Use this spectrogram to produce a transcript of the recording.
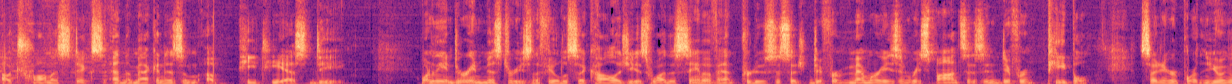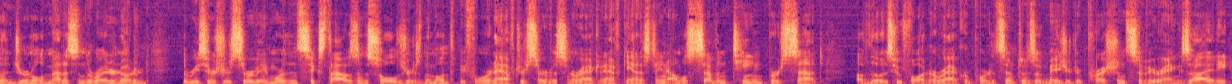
How Trauma Sticks and the Mechanism of PTSD. One of the enduring mysteries in the field of psychology is why the same event produces such different memories and responses in different people. Citing a report in the New England Journal of Medicine, the writer noted the researchers surveyed more than 6,000 soldiers in the month before and after service in Iraq and Afghanistan. Almost 17% of those who fought in Iraq reported symptoms of major depression, severe anxiety,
